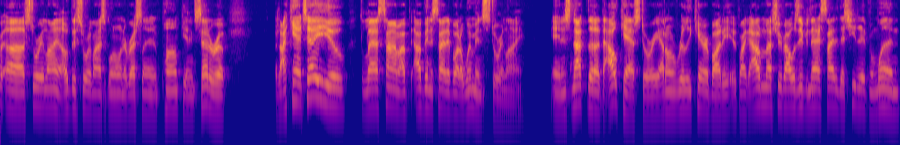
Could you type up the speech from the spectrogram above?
uh, storyline, other storylines going on in wrestling and punk and etc. But I can't tell you the last time I've, I've been excited about a women's storyline. And it's not the the outcast story. I don't really care about it. It's like I'm not sure if I was even that excited that she even won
